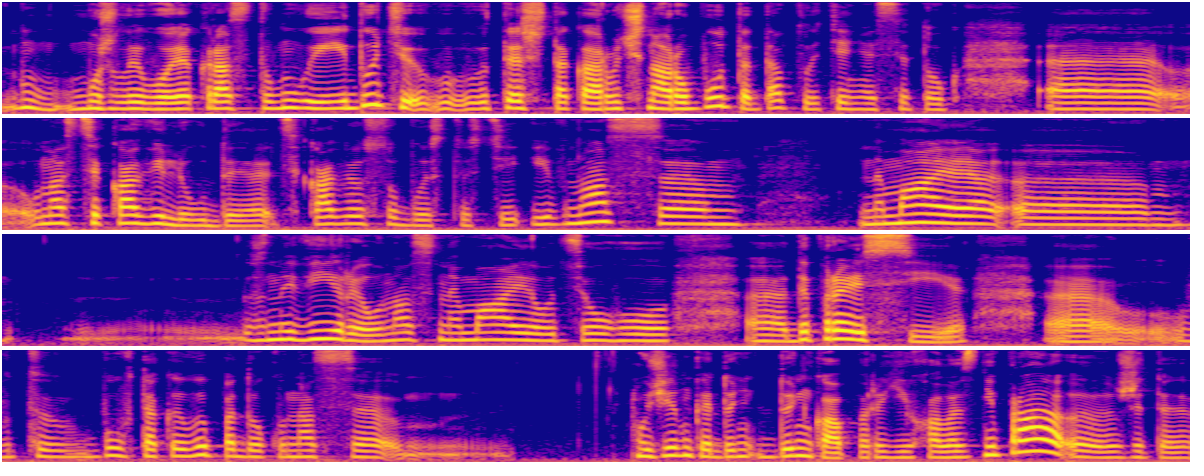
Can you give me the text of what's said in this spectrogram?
Ну, можливо, якраз тому і йдуть теж така ручна робота, да, плетіння сіток. У нас цікаві люди, цікаві особистості. І в нас немає. Зневіри, у нас немає оцього е, депресії. Е, от був такий випадок, у нас е, у жінки донька переїхала з Дніпра жити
